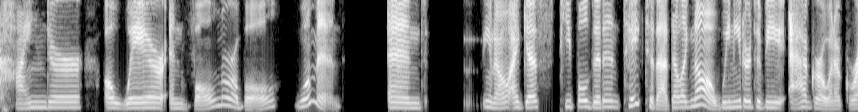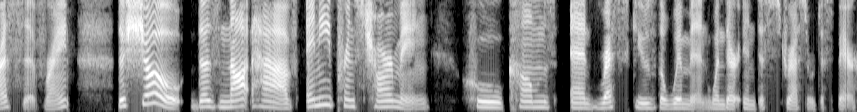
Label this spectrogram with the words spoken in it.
kinder, aware, and vulnerable woman. And, uh, you know, I guess people didn't take to that. They're like, no, we need her to be aggro and aggressive, right? The show does not have any Prince Charming who comes and rescues the women when they're in distress or despair.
